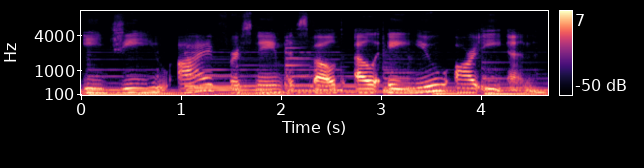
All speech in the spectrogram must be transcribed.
E G U I. First name is spelled L A U R E N.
